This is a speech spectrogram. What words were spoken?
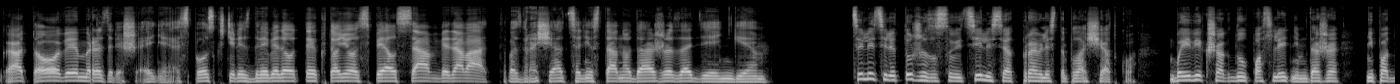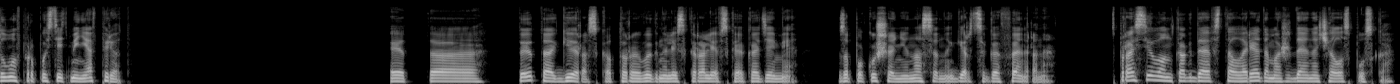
«Готовим разрешение. Спуск через две минуты. Кто не успел, сам виноват. Возвращаться не стану даже за деньги». Целители тут же засуетились и отправились на площадку. Боевик шагнул последним, даже не подумав пропустить меня вперед. «Это ты та Герас, которую выгнали из Королевской Академии за покушение на сына герцога Фенрона?» Спросил он, когда я встала рядом, ожидая начала спуска.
